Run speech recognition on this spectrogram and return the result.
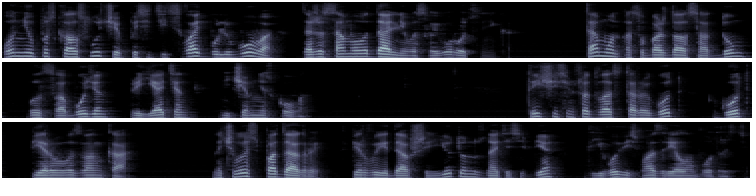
Он не упускал случая посетить свадьбу любого, даже самого дальнего своего родственника. Там он освобождался от дум, был свободен, приятен, ничем не скован. 1722 год – год первого звонка. Началось с подагры, впервые давшей Ньютону знать о себе в его весьма зрелом возрасте.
